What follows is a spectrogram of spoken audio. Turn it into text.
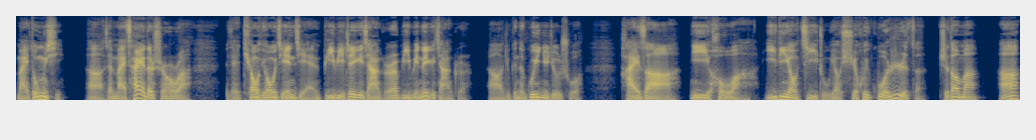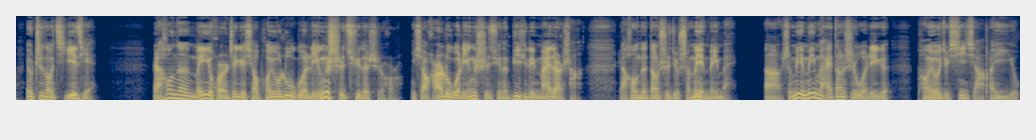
买东西。啊，在买菜的时候啊，就在挑挑拣拣，比比这个价格，比比那个价格，然后就跟他闺女就说：“孩子啊，你以后啊一定要记住，要学会过日子，知道吗？啊，要知道节俭。”然后呢，没一会儿，这个小朋友路过零食区的时候，你小孩路过零食区，那必须得买点啥。然后呢，当时就什么也没买啊，什么也没买。当时我这个朋友就心想：“哎呦，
